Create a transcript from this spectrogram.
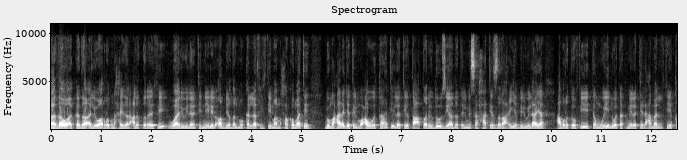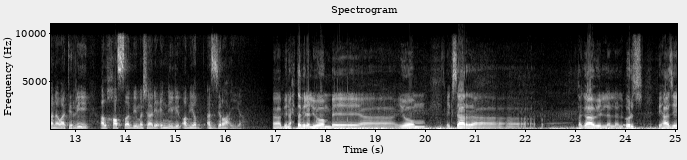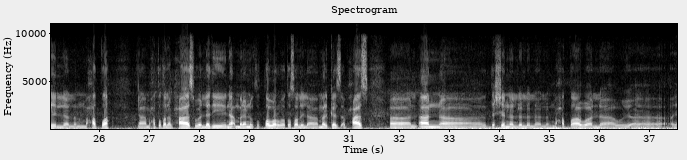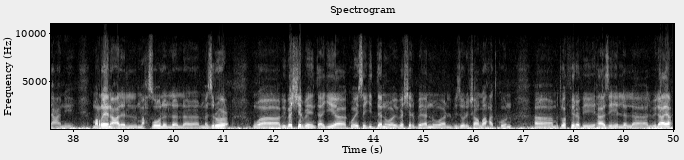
هذا وأكد اللواء الركن حيدر علي الطريفي والي ولاية النيل الأبيض المكلف اهتمام حكومته بمعالجة المعوقات التي تعترض زيادة المساحات الزراعية بالولاية عبر توفير التمويل وتكملة العمل في قنوات الري الخاصة بمشاريع النيل الأبيض الزراعية. بنحتفل اليوم بيوم إكسار تقاوي الأرز في هذه المحطة محطة الأبحاث والذي نأمل أنه تتطور وتصل إلى مركز أبحاث. الآن دشنا المحطة يعني مرينا على المحصول المزروع. وبيبشر بإنتاجية كويسة جدا ويبشر بأنه البذور إن شاء الله حتكون متوفرة في هذه الولاية.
